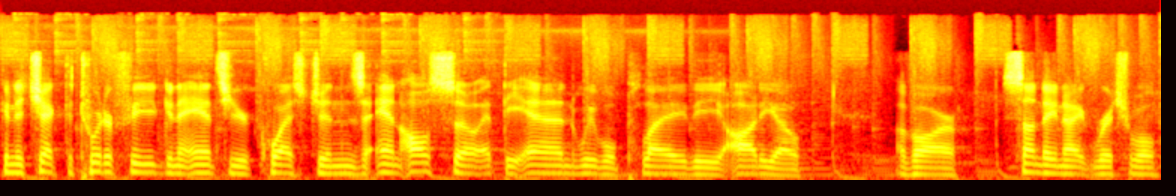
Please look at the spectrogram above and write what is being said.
Going to check the Twitter feed, going to answer your questions, and also at the end, we will play the audio of our Sunday night ritual.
